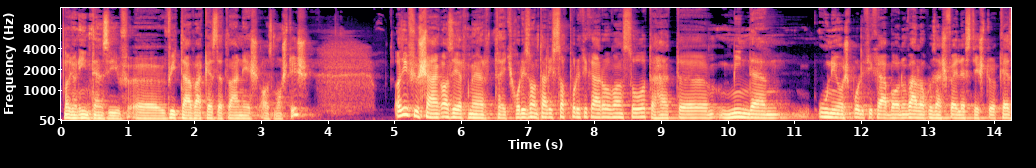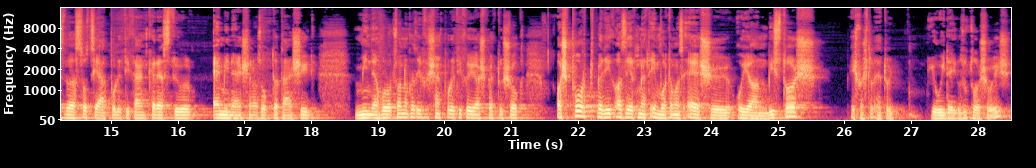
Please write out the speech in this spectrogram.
nagyon intenzív vitává kezdett válni, és az most is. Az ifjúság azért, mert egy horizontális szakpolitikáról van szó, tehát minden uniós politikában vállalkozásfejlesztéstől kezdve a szociálpolitikán keresztül eminensen az oktatásig mindenhol ott vannak az ifjúságpolitikai aspektusok. A sport pedig azért, mert én voltam az első olyan biztos, és most lehet, hogy jó ideig az utolsó is,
